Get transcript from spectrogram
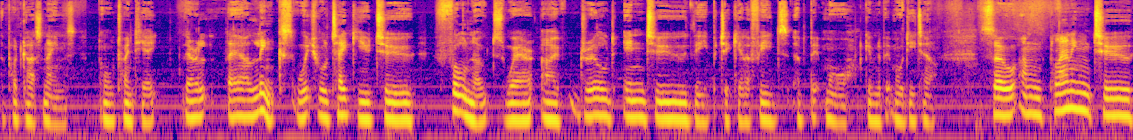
the podcast names all 28 there are there are links which will take you to full notes where I've drilled into the particular feeds a bit more, given a bit more detail. So I'm planning to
